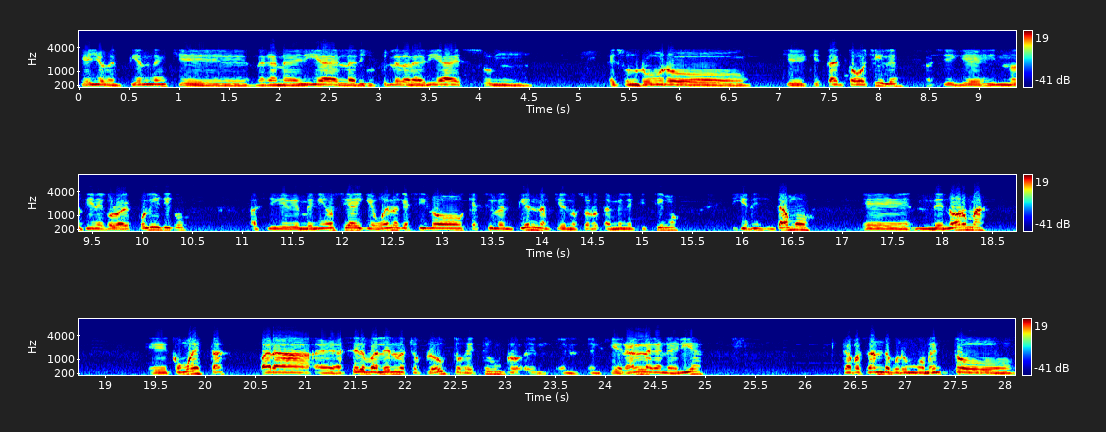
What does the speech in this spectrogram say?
que ellos entienden que la ganadería, la agricultura y la ganadería es un es un rubro que, que está en todo Chile, así que no tiene colores políticos, así que bienvenido sea y qué bueno que así lo que así lo entiendan, que nosotros también existimos y que necesitamos eh, de normas eh, como esta para eh, hacer valer nuestros productos. Este es un en, en, general la ganadería está pasando por un momento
